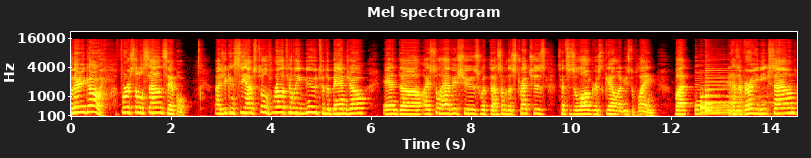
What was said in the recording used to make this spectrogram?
So there you go, first little sound sample. As you can see, I'm still relatively new to the banjo, and uh, I still have issues with uh, some of the stretches since it's a longer scale than I'm used to playing. But it has a very unique sound.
